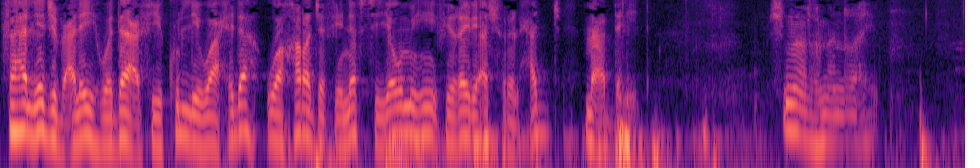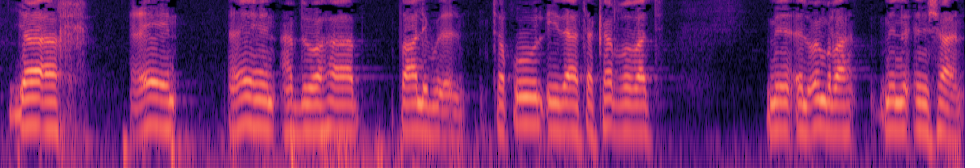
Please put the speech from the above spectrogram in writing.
فهل يجب عليه وداع في كل واحدة وخرج في نفس يومه في غير أشهر الحج مع الدليل؟ بسم الله الرحمن الرحيم. يا أخ عين عين عبد الوهاب طالب العلم تقول إذا تكررت من العمرة من إنسان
